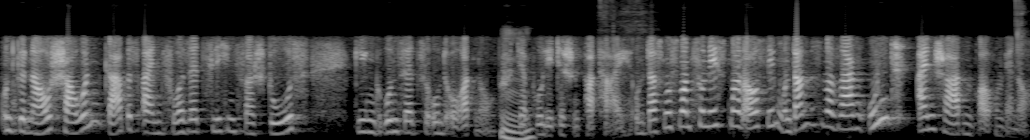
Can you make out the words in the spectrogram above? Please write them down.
und genau schauen, gab es einen vorsätzlichen Verstoß gegen Grundsätze und Ordnung mhm. der politischen Partei. Und das muss man zunächst mal auslegen. Und dann müssen wir sagen, und einen Schaden brauchen wir noch.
